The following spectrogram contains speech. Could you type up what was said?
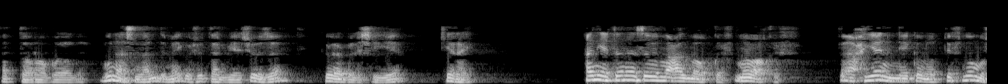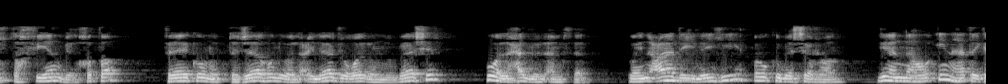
qattiqroq bo'ladi bu narsalarni demak o'sha tarbiyachi o'zi ko'ra bilishligi kerak أن يتناسب مع الموقف مواقف فأحيانا يكون الطفل مستخفيا بالخطأ فيكون التجاهل والعلاج غير المباشر هو الحل الأمثل وإن عاد إليه عوقب سرا لأنه إن هتك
